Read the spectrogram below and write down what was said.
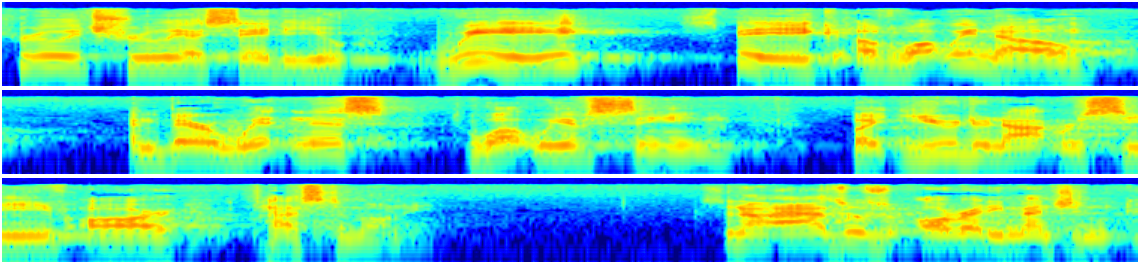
Truly, truly, I say to you, we speak of what we know and bear witness to what we have seen, but you do not receive our testimony. So, now, as was already mentioned,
